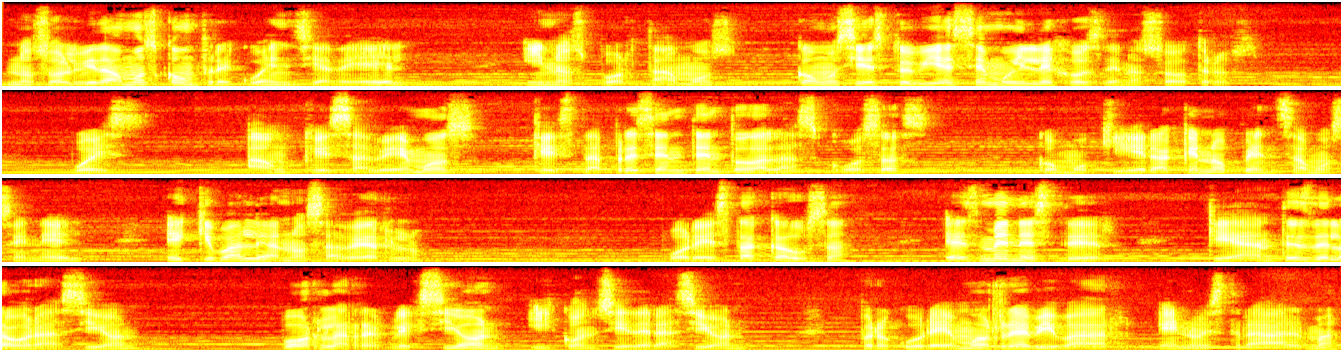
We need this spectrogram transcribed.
nos olvidamos con frecuencia de Él, y nos portamos como si estuviese muy lejos de nosotros. Pues, aunque sabemos que está presente en todas las cosas, como quiera que no pensamos en él, equivale a no saberlo. Por esta causa, es menester que antes de la oración, por la reflexión y consideración, procuremos reavivar en nuestra alma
